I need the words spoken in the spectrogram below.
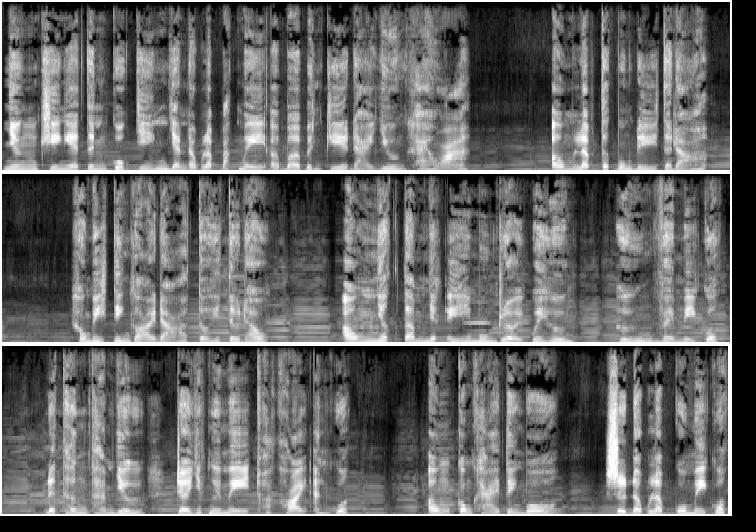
nhưng khi nghe tin cuộc chiến giành độc lập Bắc Mỹ ở bờ bên kia đại dương khai hỏa, ông lập tức muốn đi tới đó. Không biết tiếng gọi đó tới từ đâu. Ông nhất tâm nhất ý muốn rời quê hương, hướng về Mỹ quốc. đích thân tham dự trợ giúp người Mỹ thoát khỏi Anh quốc. Ông công khai tuyên bố, sự độc lập của Mỹ quốc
